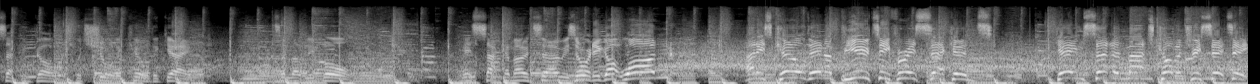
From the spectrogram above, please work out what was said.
Second goal, which would surely kill the game. It's a lovely ball. Here's Sakamoto, he's already got one, and he's curled in a beauty for his second. Game, set, and match, Coventry City.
